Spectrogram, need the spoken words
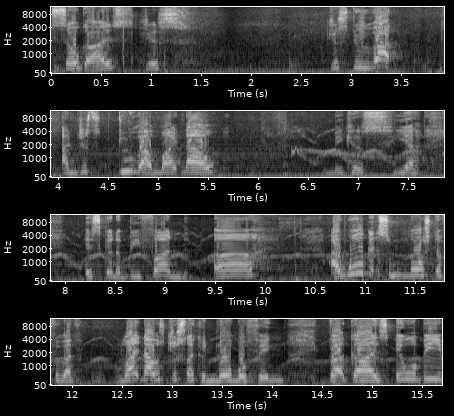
So guys, just just do that. And just do that right now. Because yeah it's gonna be fun. Uh I will get some more stuff in my right now it's just like a normal thing. But guys it will be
